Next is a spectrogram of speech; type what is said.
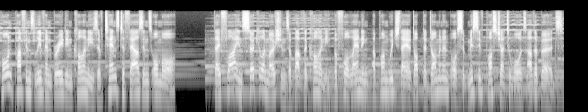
Horned puffins live and breed in colonies of tens to thousands or more. They fly in circular motions above the colony before landing, upon which they adopt a dominant or submissive posture towards other birds.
